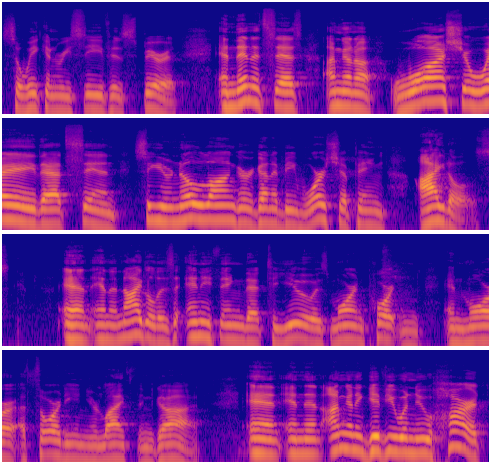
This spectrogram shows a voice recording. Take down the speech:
so we can receive His Spirit. And then it says, I'm going to wash away that sin so you're no longer going to be worshiping idols. And, and an idol is anything that to you is more important and more authority in your life than God. And, and then I'm going to give you a new heart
